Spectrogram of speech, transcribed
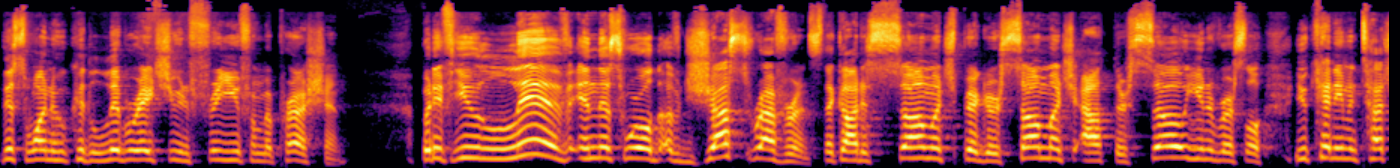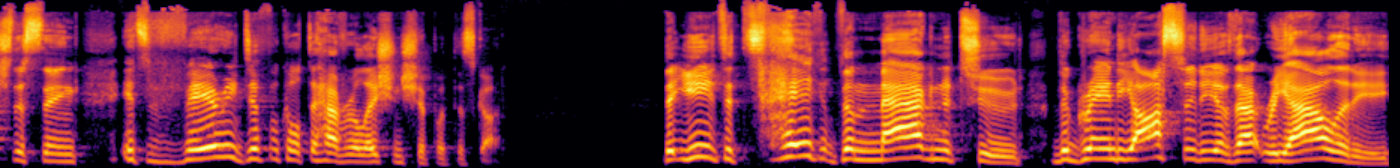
this one who could liberate you and free you from oppression. But if you live in this world of just reverence, that God is so much bigger, so much out there, so universal, you can't even touch this thing, it's very difficult to have relationship with this God. That you need to take the magnitude, the grandiosity of that reality,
